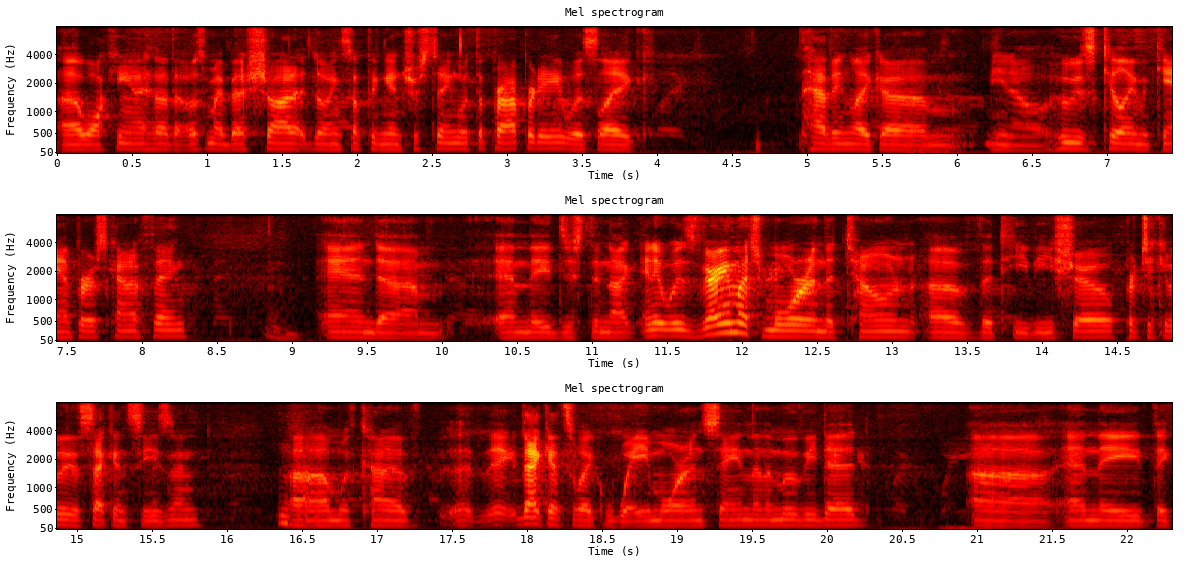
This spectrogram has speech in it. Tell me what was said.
Uh, walking, I thought that was my best shot at doing something interesting with the property. Was like having like um you know who's killing the campers kind of thing, mm-hmm. and um and they just did not. And it was very much more in the tone of the TV show, particularly the second season mm-hmm. um, with kind of uh, that gets like way more insane than the movie did. Uh, and they, they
